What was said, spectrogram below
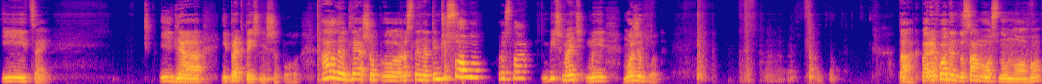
і цей. І для і практичніше було. Але для, щоб рослина тимчасово росла, більш-менш може бути. Так, переходимо до самого основного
